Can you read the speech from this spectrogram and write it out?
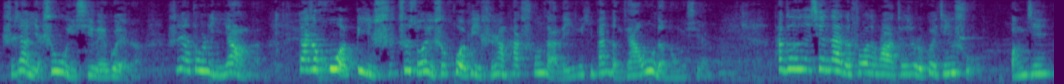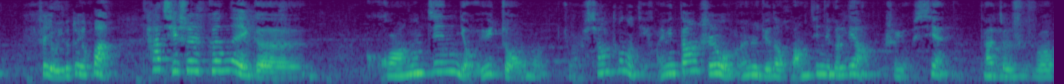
实际上也是物以稀为贵的，实际上都是一样的。但是货币是之所以是货币，实际上它承载了一个一般等价物的东西，它跟现在的说的话，它就是贵金属、黄金，这有一个兑换。它其实跟那个黄金有一种就是相通的地方，因为当时我们是觉得黄金这个量是有限的，它就是说，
